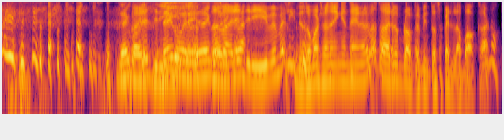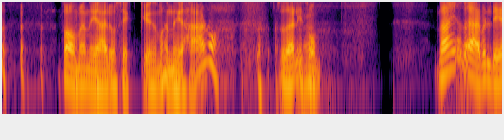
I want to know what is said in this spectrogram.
Det går, er det går, det går det ikke. driver med linjedommeren, skjønner ingenting. Eller, vet du, har Blaker begynt å spille bak her nå. Faen meg ned her og sekk meg ned her nå. Så det er litt sånn. Nei, det er vel det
